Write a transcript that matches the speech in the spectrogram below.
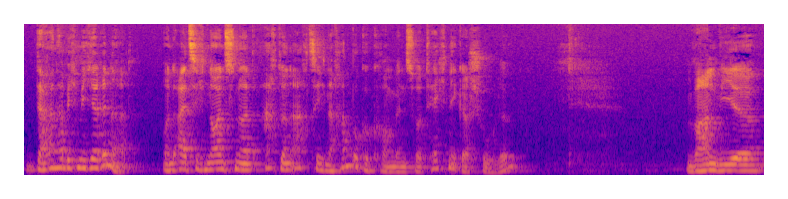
daran habe ich mich erinnert. Und als ich 1988 nach Hamburg gekommen bin zur Technikerschule, waren wir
